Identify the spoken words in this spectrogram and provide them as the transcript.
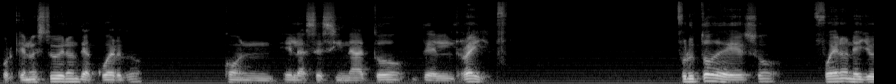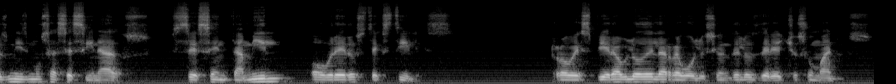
porque no estuvieron de acuerdo con el asesinato del rey. Fruto de eso, fueron ellos mismos asesinados, 60.000 obreros textiles. Robespierre habló de la revolución de los derechos humanos.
